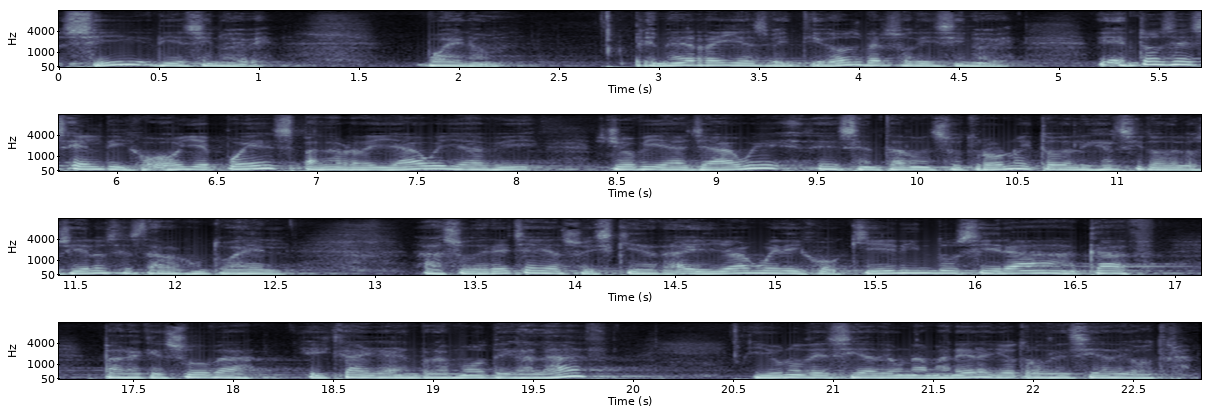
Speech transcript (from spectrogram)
sí, 19. Bueno, Primera de Reyes 22, verso 19. Entonces él dijo, oye pues, palabra de Yahweh, ya vi, yo vi a Yahweh eh, sentado en su trono y todo el ejército de los cielos estaba junto a él, a su derecha y a su izquierda. Y Yahweh dijo, ¿quién inducirá a Caf para que suba y caiga en Ramón de Galad? Y uno decía de una manera y otro decía de otra.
